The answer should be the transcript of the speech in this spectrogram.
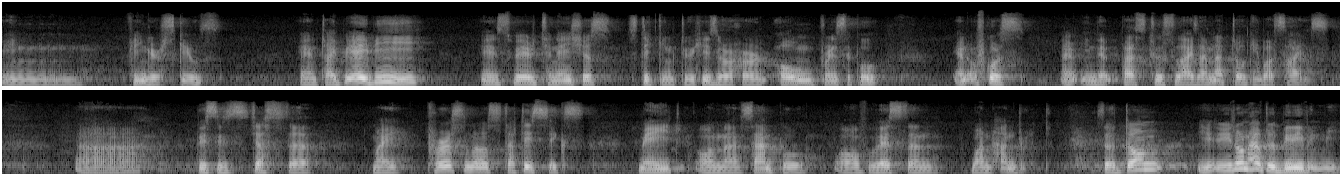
in finger skills. And type AB is very tenacious, sticking to his or her own principle. And of course, uh, in the past two slides, I'm not talking about science. Uh, this is just uh, my personal statistics made on a sample of less than 100. So don't, you, you don't have to believe in me.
